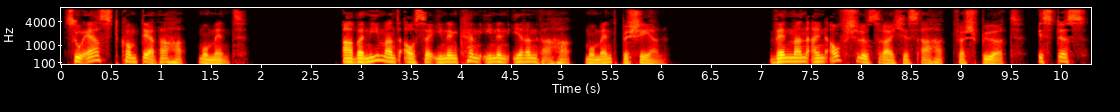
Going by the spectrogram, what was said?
Zuerst kommt der Aha-Moment. Aber niemand außer Ihnen kann Ihnen Ihren Aha-Moment bescheren. Wenn man ein aufschlussreiches Aha verspürt, ist es,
